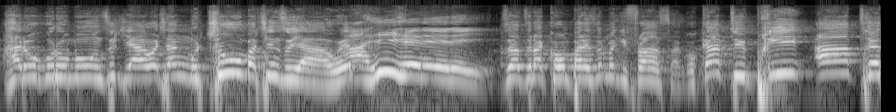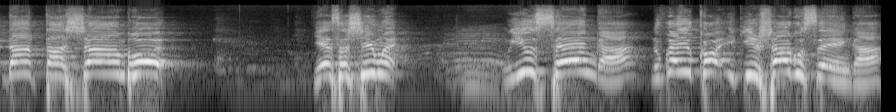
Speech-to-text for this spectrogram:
haruguru mu nzu yawe cyangwa mu cyumba cy'inzu yawe. Ahiherereye tuzazira comparaison mu gifaransa ngo quand tu pries entre dans ta chambre. Yesu ashimwe iyo usenga ni ukuvuga yuko igihe ushaka gusenga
